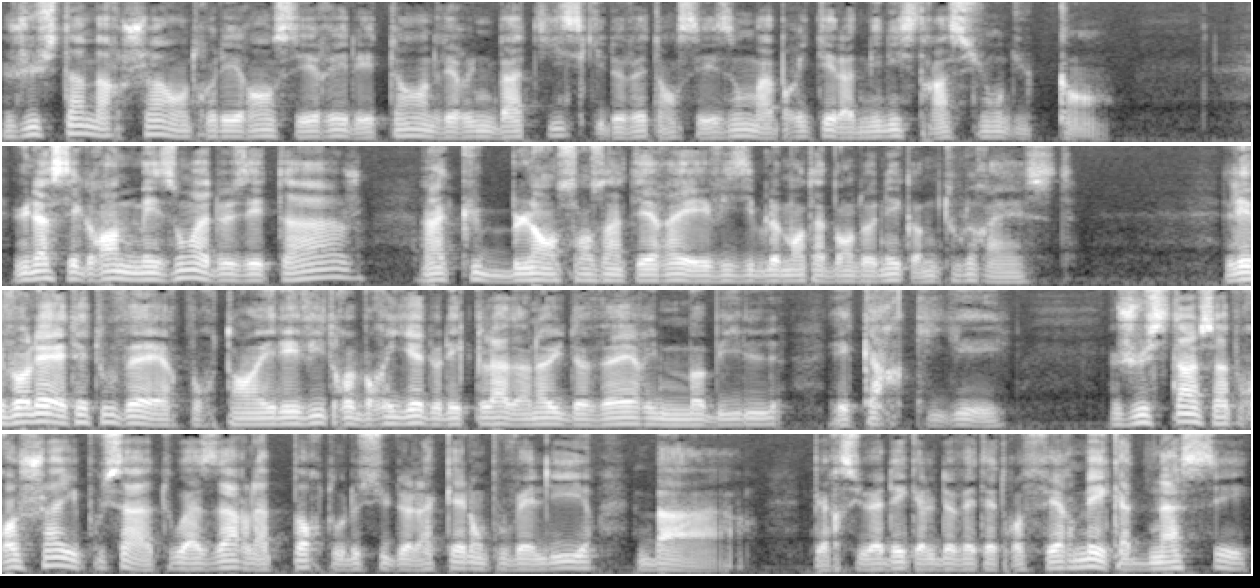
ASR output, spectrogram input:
Justin marcha entre les rangs serrés des tentes vers une bâtisse qui devait en saison abriter l'administration du camp. Une assez grande maison à deux étages, un cube blanc sans intérêt et visiblement abandonné comme tout le reste. Les volets étaient ouverts pourtant, et les vitres brillaient de l'éclat d'un œil de verre immobile, écarquillé. Justin s'approcha et poussa à tout hasard la porte au-dessus de laquelle on pouvait lire bar, persuadé qu'elle devait être fermée, cadenassée,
